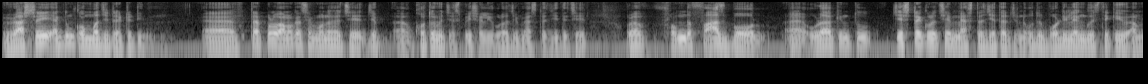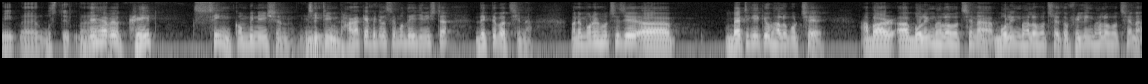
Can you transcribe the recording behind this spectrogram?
রাজশাহী একদম কম বাজেটের একটা টিম তারপরেও আমার কাছে মনে হয়েছে যে গত ম্যাচে স্পেশালি ওরা যে ম্যাচটা জিতেছে ওরা ফ্রম দ্য ফার্স্ট বল হ্যাঁ ওরা কিন্তু চেষ্টা করেছে ম্যাচটা জেতার জন্য। ওদের বডি ল্যাঙ্গুয়েজ থেকে আমি বুঝতে they have a great sing combination in the team Dhaka ক্যাপিটালসের মধ্যে এই জিনিসটা দেখতে পাচ্ছি না। মানে মনে হচ্ছে যে ব্যাটিংয়ে কেউ ভালো করছে আবার বোলিং ভালো হচ্ছে না বোলিং ভালো হচ্ছে তো ফিল্ডিং ভালো হচ্ছে না।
